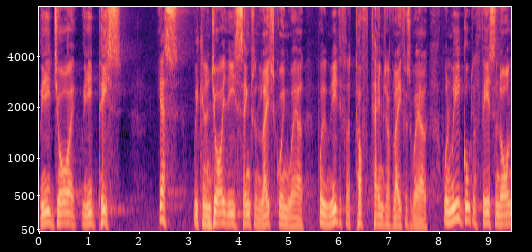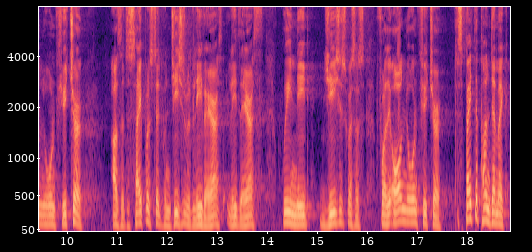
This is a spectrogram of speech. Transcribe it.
We need joy. We need peace. Yes, we can enjoy these things when life's going well, but we need it for the tough times of life as well. When we go to face an unknown future, as the disciples did when Jesus would leave earth, leave the earth, we need Jesus with us for the unknown future. Despite the pandemic,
